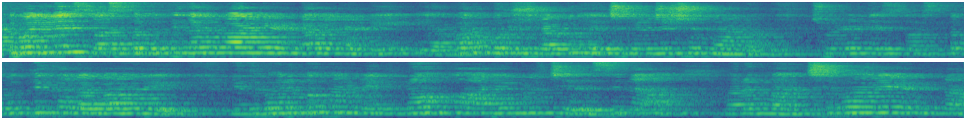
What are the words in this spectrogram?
అటువంటి స్వస్థ బుద్ధి గల వారి ఉండాలని ఎవరు పురుషులకు హెచ్చరించుచున్నాను చూడండి స్వస్థ బుద్ధి కలవాలి ఇదివరకు మనం ఎన్నో కార్యములు చేసినా మనం మంచివారే ఉన్నా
